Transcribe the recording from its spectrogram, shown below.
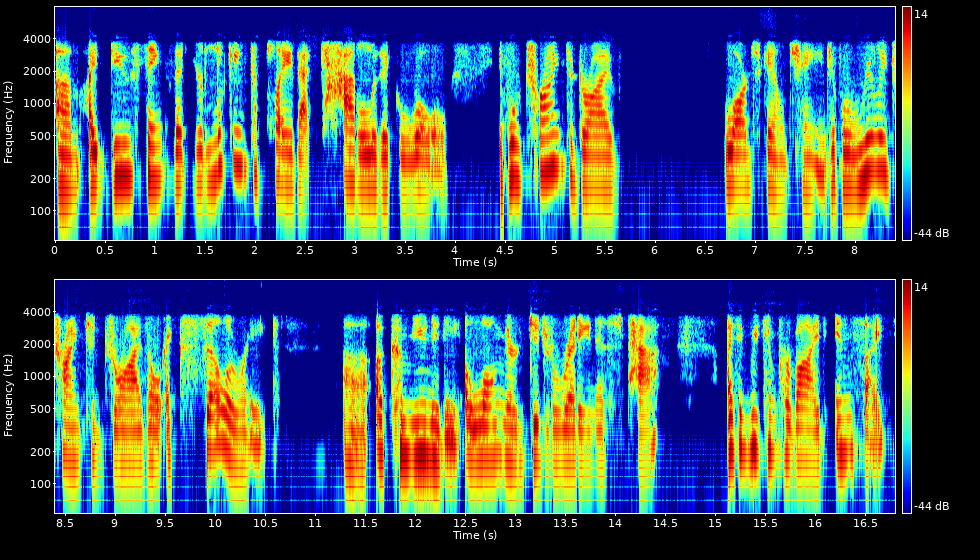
Um, I do think that you're looking to play that catalytic role. If we're trying to drive large scale change, if we're really trying to drive or accelerate uh, a community along their digital readiness path, I think we can provide insights.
